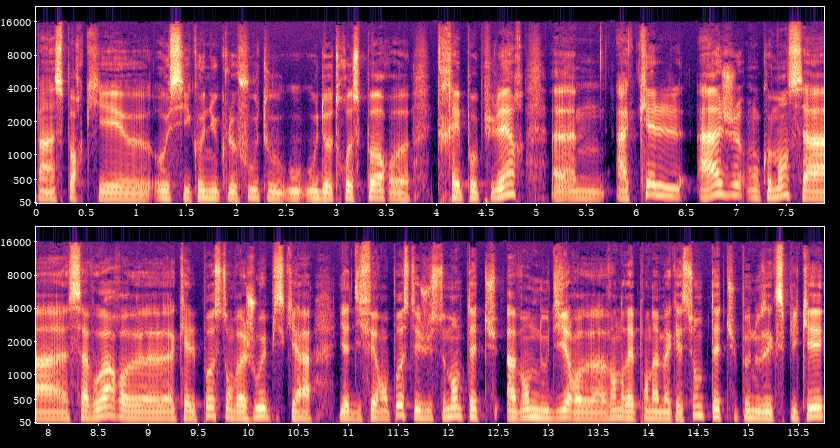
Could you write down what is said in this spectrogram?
pas un sport qui est aussi connu que le foot ou, d'autres sports très populaires. à quel âge on commence à savoir à quel poste on va jouer, puisqu'il y a, y a différents postes. Et justement, peut-être avant de nous dire, avant de répondre à ma question, peut-être tu peux nous expliquer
